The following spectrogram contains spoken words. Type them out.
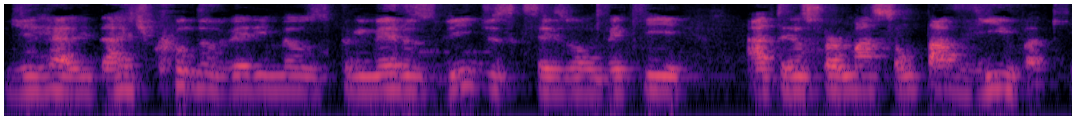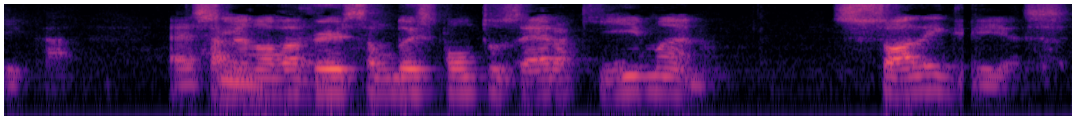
de realidade quando verem meus primeiros vídeos, que vocês vão ver que a transformação tá viva aqui, cara. Essa é a minha nova versão 2.0 aqui, mano. Só alegrias.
